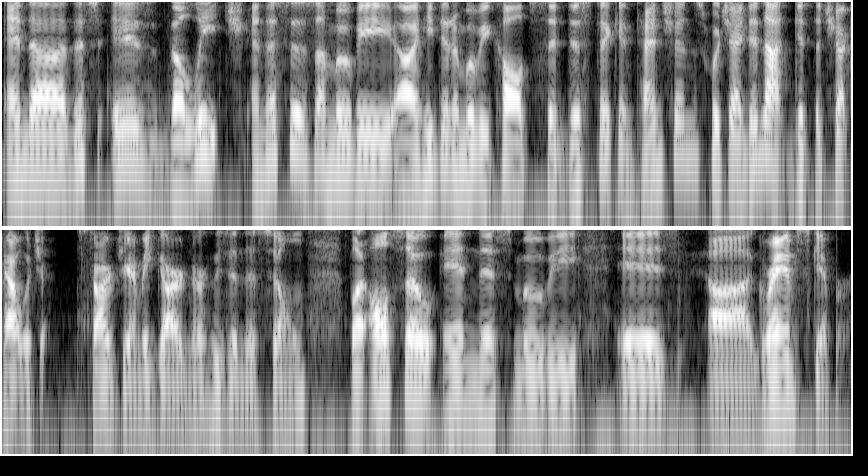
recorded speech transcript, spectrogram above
and uh, this is The Leech. And this is a movie, uh, he did a movie called Sadistic Intentions, which I did not get to check out, which starred Jeremy Gardner, who's in this film. But also in this movie is uh, Graham Skipper.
